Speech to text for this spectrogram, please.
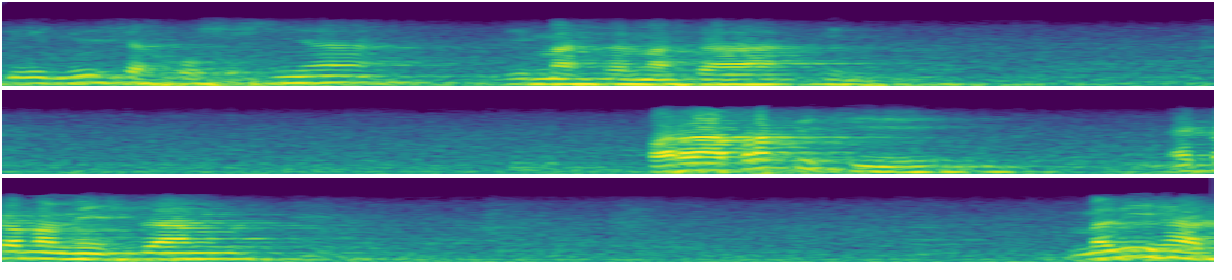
di Indonesia khususnya di masa-masa ini. Para praktisi ekonomi Islam melihat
